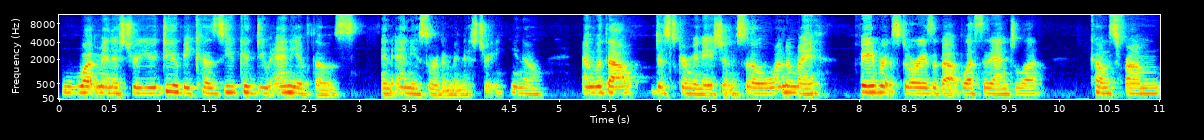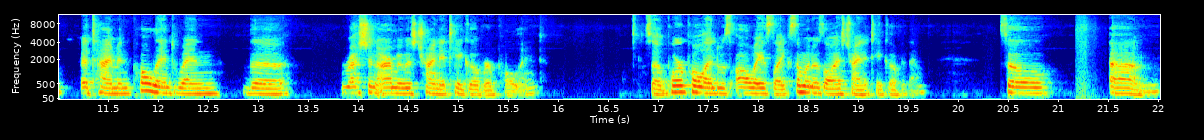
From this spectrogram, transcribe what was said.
what ministry you do because you could do any of those in any sort of ministry you know and without discrimination. So one of my favorite stories about blessed angela comes from a time in poland when the russian army was trying to take over poland. So poor poland was always like someone was always trying to take over them. So um,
